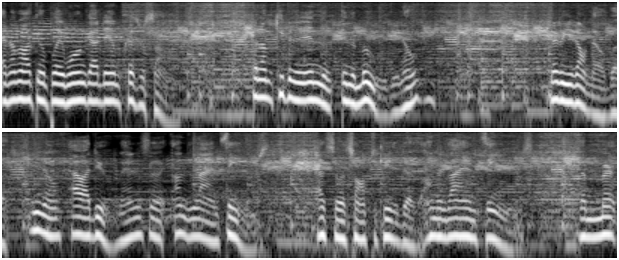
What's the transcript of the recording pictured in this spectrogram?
and I'm not gonna play one goddamn Christmas song, but I'm keeping it in the in the mood, you know. Maybe you don't know, but you know how I do, man. It's the underlying themes. That's what Swamp Jacuzzi does. Underlying themes. The Merc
